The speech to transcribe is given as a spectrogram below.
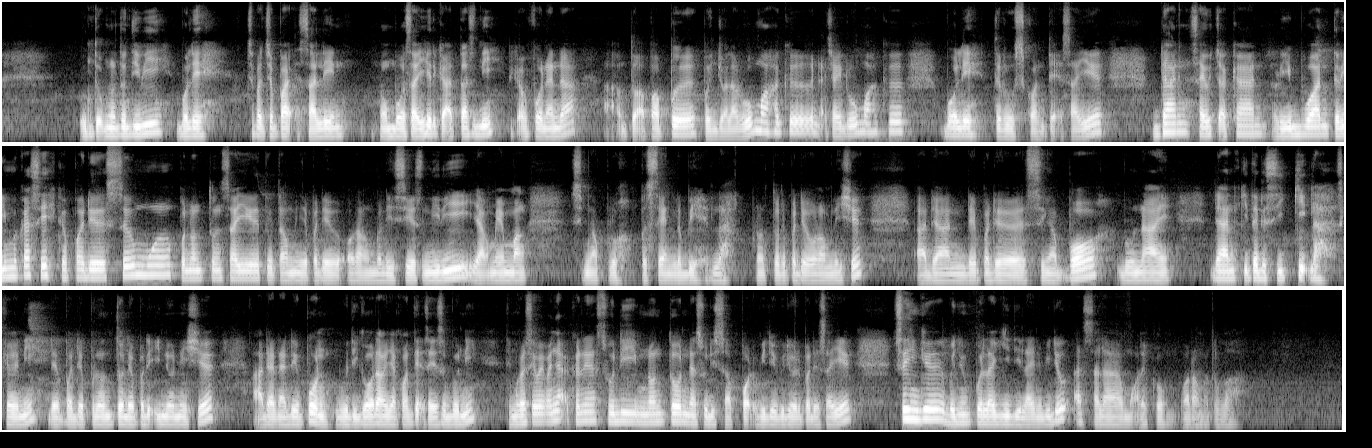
untuk penonton TV boleh cepat-cepat salin nombor saya dekat atas ni dekat phone anda. Ah, untuk apa-apa penjualan rumah ke nak cari rumah ke boleh terus kontak saya dan saya ucapkan ribuan terima kasih kepada semua penonton saya terutamanya pada orang Malaysia sendiri yang memang 90% lebih adalah penonton daripada orang Malaysia uh, dan daripada Singapura, Brunei dan kita ada sikit lah sekarang ni daripada penonton daripada Indonesia uh, dan ada pun 2-3 orang yang kontak saya sebelum ni. Terima kasih banyak-banyak kerana sudi menonton dan sudi support video-video daripada saya. Sehingga berjumpa lagi di lain video. Assalamualaikum warahmatullahi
